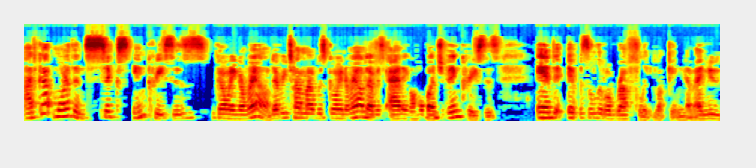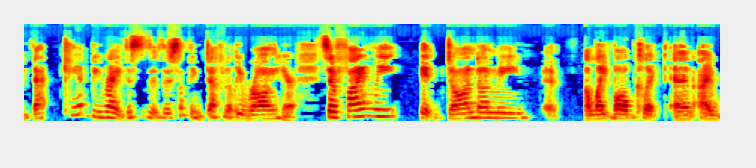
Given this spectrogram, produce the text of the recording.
I've got more than six increases going around. Every time I was going around, I was adding a whole bunch of increases, and it was a little roughly looking, and I knew that can't be right. This is, there's something definitely wrong here. So finally, it dawned on me. A light bulb clicked, and I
